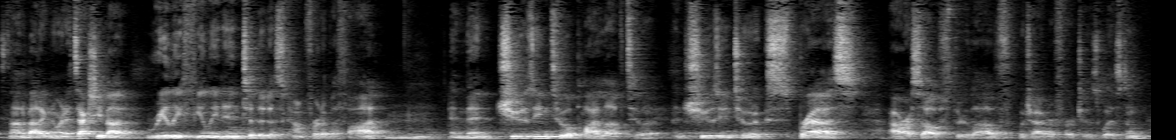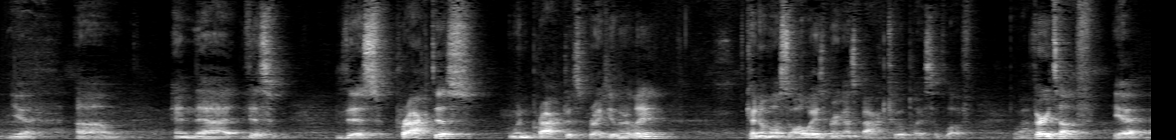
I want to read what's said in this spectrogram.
It's not about ignoring. It's actually about really feeling into the discomfort of a thought and then choosing to apply love to it and choosing to express ourselves through love, which I refer to as wisdom Yeah. um, and that this this practice, when practiced regularly, can almost always bring us back to a place of love. Wow. Very tough, Yeah.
